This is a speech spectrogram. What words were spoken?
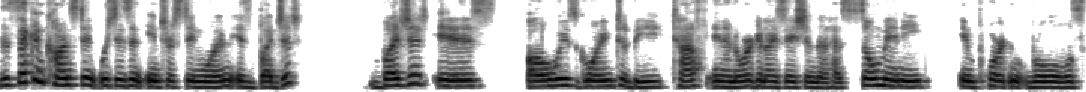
The second constant, which is an interesting one, is budget. Budget is always going to be tough in an organization that has so many important roles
